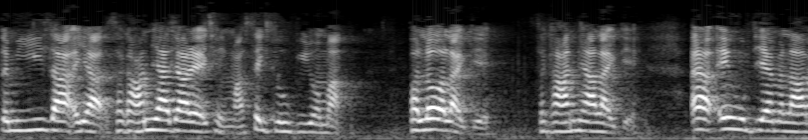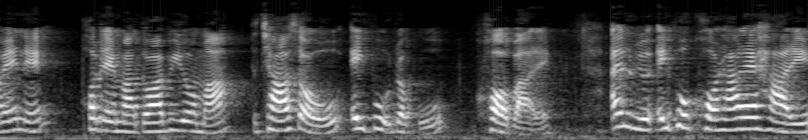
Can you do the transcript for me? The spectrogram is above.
တမီးစားအရာစကားများကြတဲ့အချိန်မှာစိတ်ဆိုးပြီးတော့မှ ဘလော့လိုက်တယ်စကားများလိုက်တယ်အဲ့အိမ်ကိုပြန်မလာဘဲနဲ့ဟိုတယ်မှာသွားပြီးတော့မှတခြားဆော်ကိုအိတ်ဖို့အတွက်ကိုခေါ်ပါတယ်အဲ့လိုမျိုးအိတ်ဖို့ခေါ်ထားတဲ့ဟာတွေ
